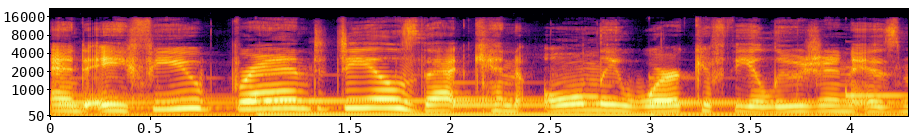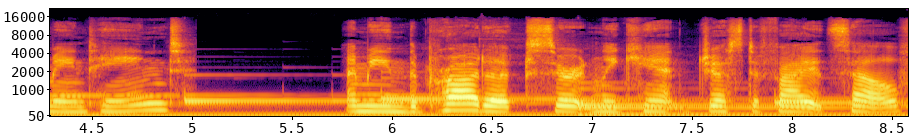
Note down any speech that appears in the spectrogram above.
and a few brand deals that can only work if the illusion is maintained. I mean, the product certainly can't justify itself.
